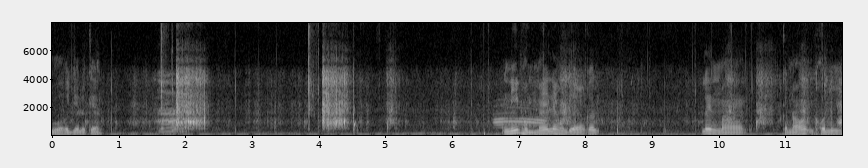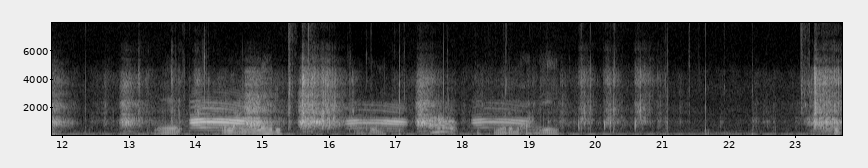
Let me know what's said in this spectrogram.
วัวก็เยอะเหลือเกินอันนี้ผมไม่เล่นคนเดียวแล้วก็ เล่นมากับน้องอีกคนนึงเออวันหลังนี้เล่นให้ดูสองคนวัวเดินมาขวางเองปุ๊บ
